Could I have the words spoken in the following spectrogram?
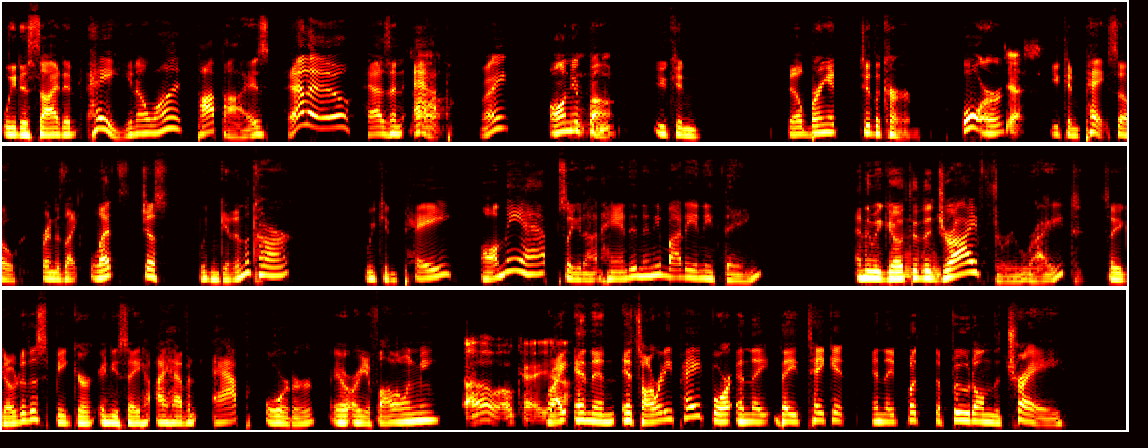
We decided, hey, you know what? Popeyes, hello, has an Oh. app, right? On your Mhm. phone. You can, they'll bring it to the curb or Yes. you can pay. So Brenda's like, let's just, we can get in the car. We can pay on the app so you're not handing anybody anything. And then we go through the Mhm. drive through, right? So you go to the speaker and you say, I have an app order. Are are you following me? Oh, okay. Yeah. Right. And then it's already paid for and they, they take it and they put the food on the tray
